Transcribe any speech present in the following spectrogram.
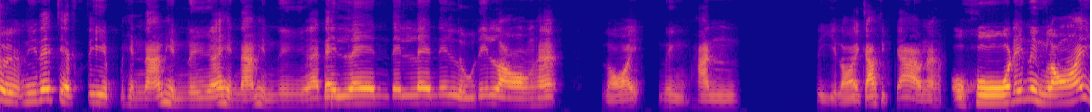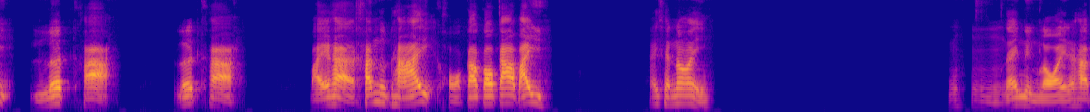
อนี่ได้เจ็ดสิบเห็นน้ำเห็นเนื้อ เห็นน้ำเห็นเนื้อ ได้เล่นได้เล่นได้รู้ได้ลองฮะร้อยหนึ่งพันสี่ร้อยเก้าสิบเก้านะ โอ้โห ได้หนึ่งร้อยเลิศค่ะ เลิศค่ะ ไปค่ะ ขั้นสุดท้ายขอเก้าเก้าเก้าไป ให้ฉันหน่อยได้หนึ่งร้อยนะครับ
